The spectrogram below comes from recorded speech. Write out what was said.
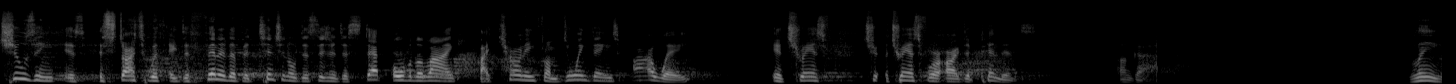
Choosing is it starts with a definitive, intentional decision to step over the line by turning from doing things our way and trans, tr- transfer our dependence on God. Lean,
